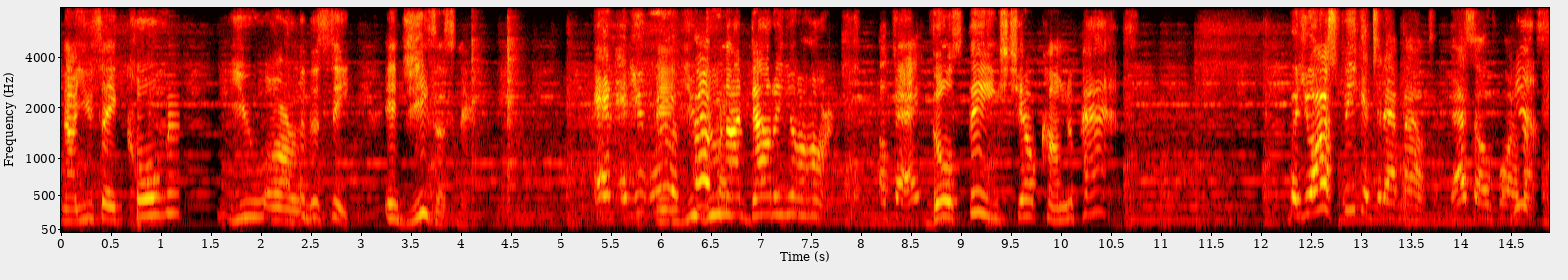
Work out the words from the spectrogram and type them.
Now you say COVID, you are to the seat in Jesus' name. And and you And you do not doubt in your heart. okay. Those things shall come to pass. But you are speaking to that mountain. That's the whole point. Yes,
